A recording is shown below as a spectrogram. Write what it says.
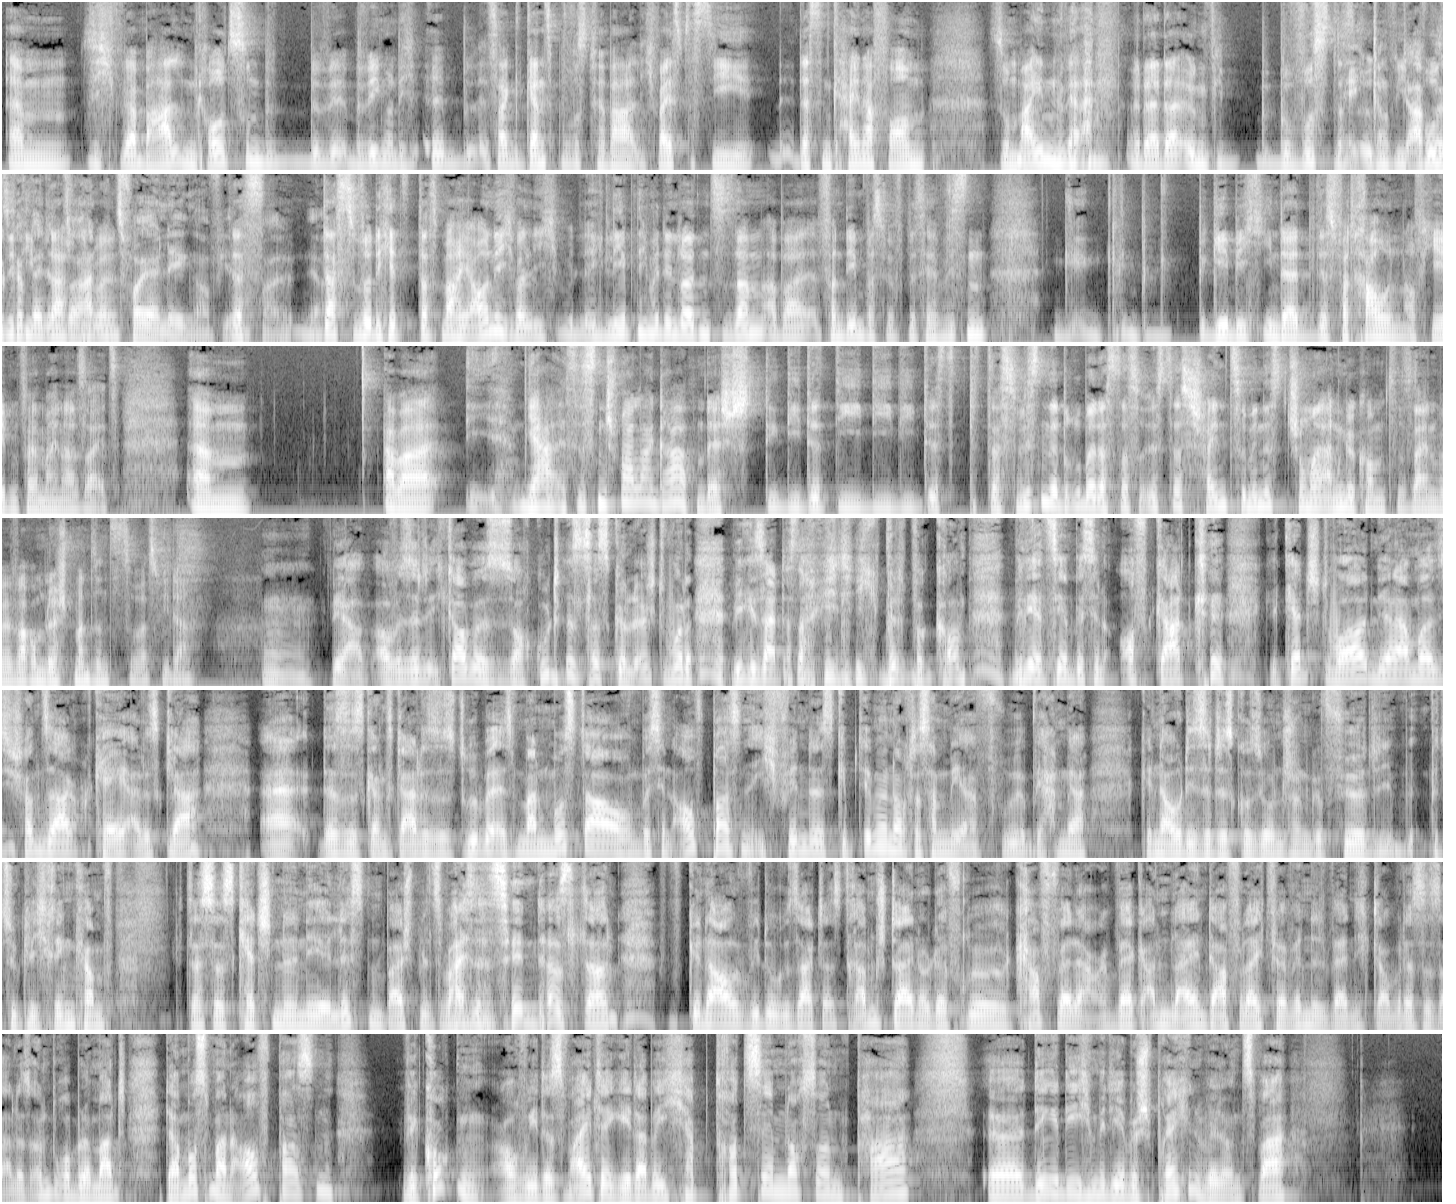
ähm, sich verbal in Grauzonen be bewegen und ich äh, sage ganz bewusst verbal. Ich weiß, dass die das in keiner Form so meinen werden oder da irgendwie bewusst das ich irgendwie glaub, positiv können wir unsere Hand ins Feuer legen auf jeden das, Fall. Ja. Das würde ich jetzt, das mache ich auch nicht, weil ich, ich lebe nicht mit den Leuten zusammen, aber von dem, was wir bisher wissen, gebe ich ihnen da das Vertrauen auf jeden Fall meinerseits. Ähm, aber ja, es ist ein schmaler Grad. Und der, die, die, die, die, die, das, das Wissen darüber, dass das so ist, das scheint zumindest schon mal angekommen zu sein, weil warum löscht man sonst sowas wieder? Mhm. Ja, aber ich glaube, es ist auch gut, dass das gelöscht wurde. Wie gesagt, das habe ich nicht mitbekommen. Bin jetzt hier ein bisschen off-guard ge gecatcht worden. Ja, da muss ich schon sagen, okay, alles klar. Äh, das ist ganz klar, dass es drüber ist. Man muss da auch ein bisschen aufpassen. Ich finde, es gibt immer noch, das haben wir ja früher, wir haben ja genau diese Diskussion schon geführt bezüglich Ringkampf dass das catchende Nihilisten beispielsweise sind, dass dann genau, wie du gesagt hast, Rammstein oder frühere Kraftwerkanleihen da vielleicht verwendet werden. Ich glaube, das ist alles unproblematisch. Da muss man aufpassen. Wir gucken auch, wie das weitergeht, aber ich habe trotzdem noch so ein paar äh, Dinge, die ich mit dir besprechen will. Und zwar,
